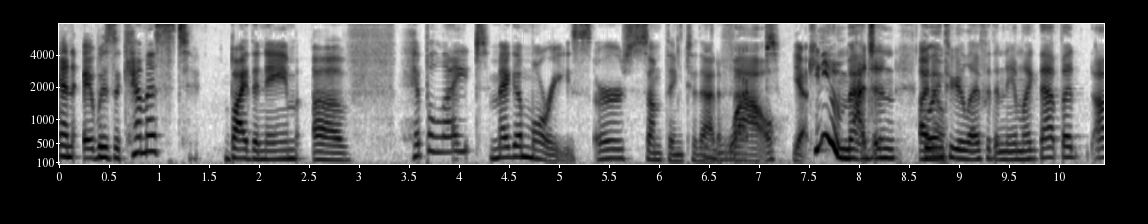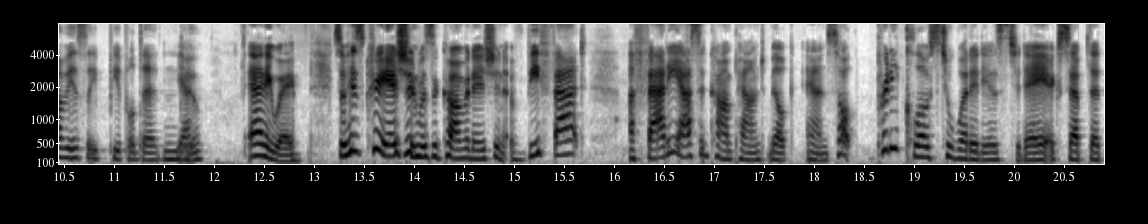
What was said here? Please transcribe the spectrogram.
And it was a chemist by the name of Hippolyte Mège-Mouriès or something to that effect. Wow. Yeah. Can you imagine going through your life with a name like that? But obviously, people did and Yeah. do. Anyway, so his creation was a combination of beef fat, a fatty acid compound, milk, and salt. Pretty close to what it is today, except that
